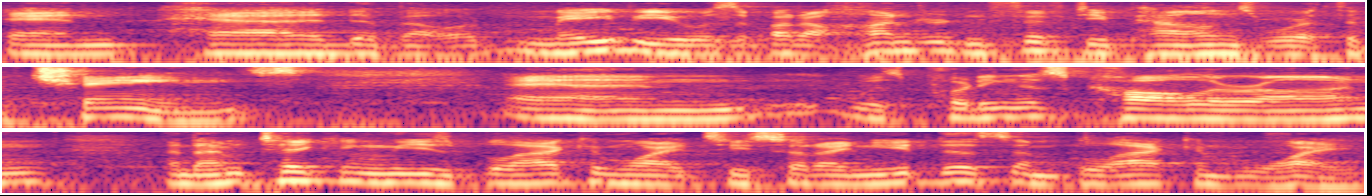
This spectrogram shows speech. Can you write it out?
and had about maybe it was about 150 pounds worth of chains and was putting his collar on. And i'm taking these black and whites. He said i need this in black and white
